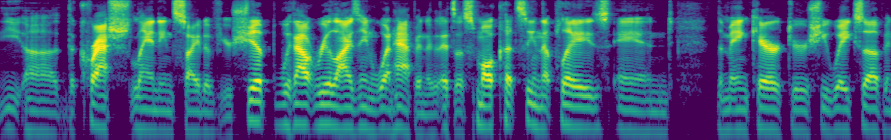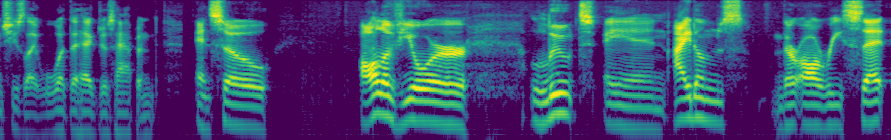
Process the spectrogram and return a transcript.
the, uh, the crash landing site of your ship without realizing what happened. It's a small cutscene that plays, and the main character she wakes up and she's like, "What the heck just happened?" And so all of your loot and items they're all reset,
